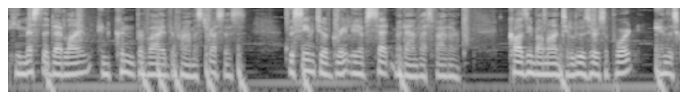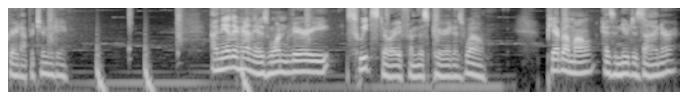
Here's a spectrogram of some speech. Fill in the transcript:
he missed the deadline and couldn't provide the promised dresses. This seemed to have greatly upset Madame Weisweiller, causing Balmain to lose her support and this great opportunity. On the other hand, there's one very sweet story from this period as well. Pierre Balmain, as a new designer,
